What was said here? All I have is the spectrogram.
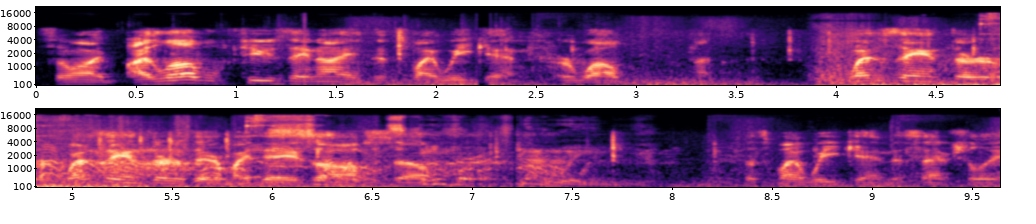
So I, I love Tuesday night. That's my weekend. Or well, Wednesday and Thursday. Wednesday and Thursday are my days off. So that's my weekend essentially.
